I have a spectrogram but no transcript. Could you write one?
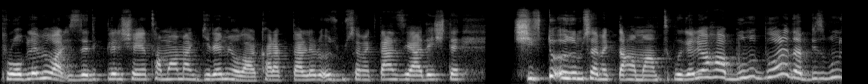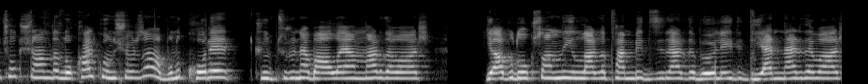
problemi var. İzledikleri şeye tamamen giremiyorlar. Karakterleri özümsemekten ziyade işte çifti özümsemek daha mantıklı geliyor. Ha bunu bu arada biz bunu çok şu anda lokal konuşuyoruz ama bunu Kore kültürüne bağlayanlar da var. Ya bu 90'lı yıllarda pembe dizilerde böyleydi diyenler de var.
